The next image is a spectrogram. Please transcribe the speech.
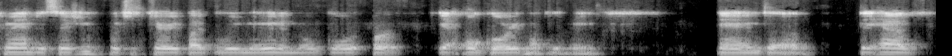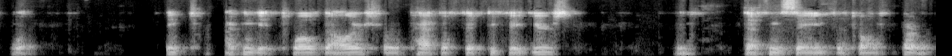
Command Decision, which is carried by Blue Moon and Old Glory, or yeah, Old Glory, not Blue Moon. And uh, they have what think I can get twelve dollars for a pack of fifty figures. That's insane for twelve or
